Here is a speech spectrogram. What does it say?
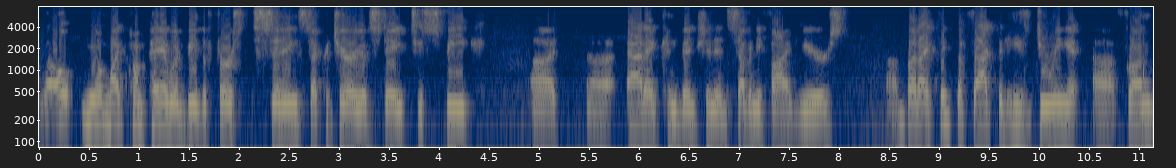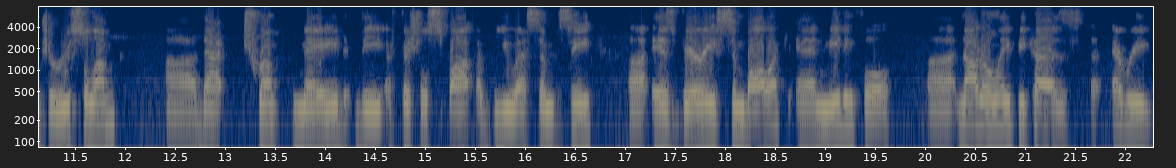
Well, you know, Mike Pompeo would be the first sitting Secretary of State to speak uh, uh, at a convention in 75 years. Uh, but I think the fact that he's doing it uh, from Jerusalem, uh, that Trump made the official spot of the U.S. Embassy, uh, is very symbolic and meaningful. not only because every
